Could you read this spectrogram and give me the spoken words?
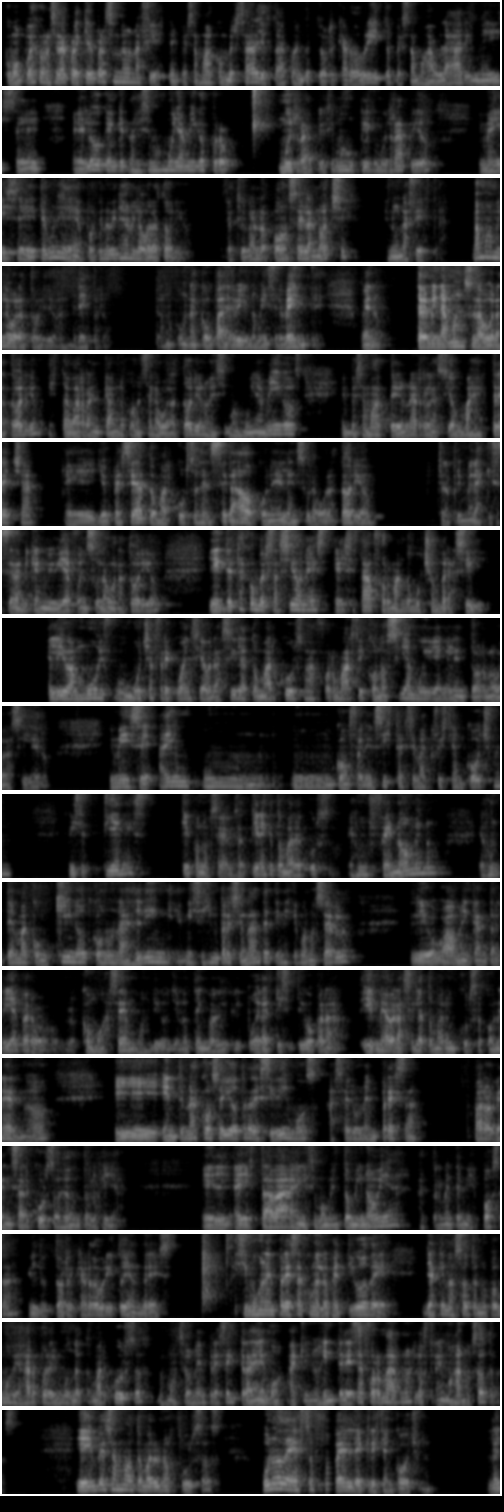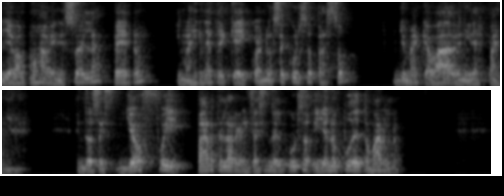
Como puedes conocer a cualquier persona en una fiesta, empezamos a conversar, yo estaba con el doctor Ricardo Brito, empezamos a hablar y me dice, eh, Luke, que nos hicimos muy amigos, pero muy rápido, hicimos un clic muy rápido y me dice, tengo una idea, ¿por qué no vienes a mi laboratorio? Estoy hablando 11 de la noche en una fiesta. Vamos a mi laboratorio, Andrés, pero estamos con una copa de vino, me dice 20. Bueno, terminamos en su laboratorio, estaba arrancando con ese laboratorio, nos hicimos muy amigos, empezamos a tener una relación más estrecha. Eh, yo empecé a tomar cursos de encerado con él en su laboratorio. la primera vez que cerámica en mi vida fue en su laboratorio. Y entre estas conversaciones, él se estaba formando mucho en Brasil. Él iba muy, mucha frecuencia a Brasil a tomar cursos, a formarse y conocía muy bien el entorno brasilero. Y me dice, hay un, conferencista que se llama Christian Coachman. Me dice, tienes que conocer, o sea, tienes que tomar el curso. Es un fenómeno, es un tema con keynote, con unas links. Me dice, es impresionante, tienes que conocerlo. Le digo, wow, me encantaría, pero ¿cómo hacemos? Digo, yo no tengo el, poder adquisitivo para irme a Brasil a tomar un curso con él, ¿no? Y entre una cosa y otra decidimos hacer una empresa para organizar cursos de odontología. ahí estaba en ese momento mi novia, actualmente mi esposa, el doctor Ricardo Brito y Andrés. Hicimos una empresa con el objetivo de ya que nosotros no podemos viajar por el mundo a tomar cursos, vamos a hacer una empresa y traemos a quien nos interesa formarnos, los traemos a nosotros. Y ahí empezamos a tomar unos cursos. Uno de estos fue el de Christian Coachman. Lo llevamos a Venezuela, pero imagínate que cuando ese curso pasó, yo me acababa de venir a España. Entonces, yo fui parte de la organización del curso y yo no pude tomarlo.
